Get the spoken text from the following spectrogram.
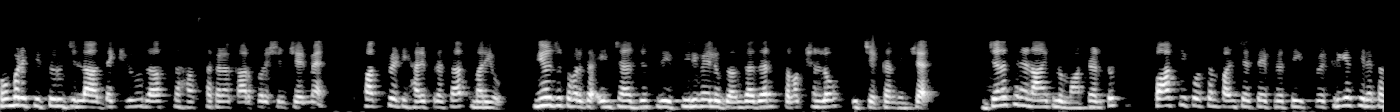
ఉమ్మడి చిత్తూరు జిల్లా అధ్యక్షుడు రాష్ట్ర హస్తకళ కార్పొరేషన్ చైర్మన్ పత్పేటి హరిప్రసాద్ మరియు నియోజకవర్గ ఇన్ఛార్జ్ శ్రీ సిరివేలు గంగాధర్ సమక్షంలో ఈ చెక్ అందించారు జనసేన నాయకులు మాట్లాడుతూ పార్టీ కోసం పనిచేసే ప్రతి క్రియాశీలక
